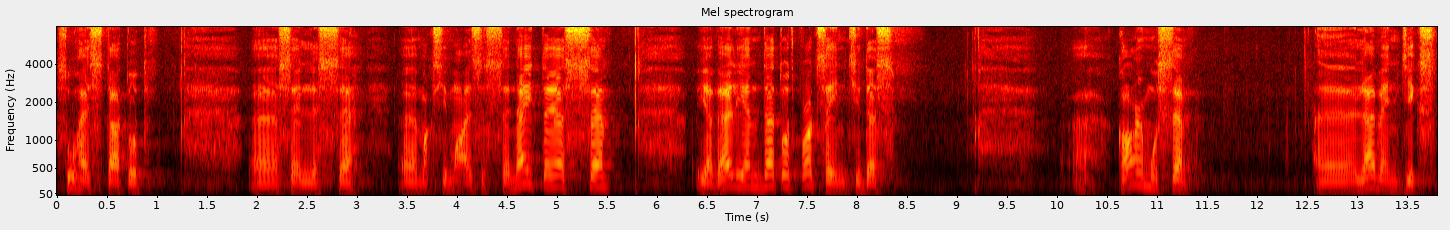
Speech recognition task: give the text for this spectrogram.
suhestatud sellesse maksimaalsesse näitajasse ja väljendatud protsentides. karmusse lävendiks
